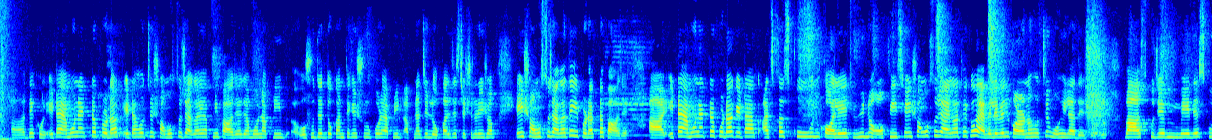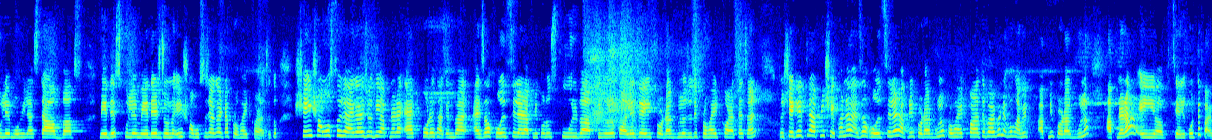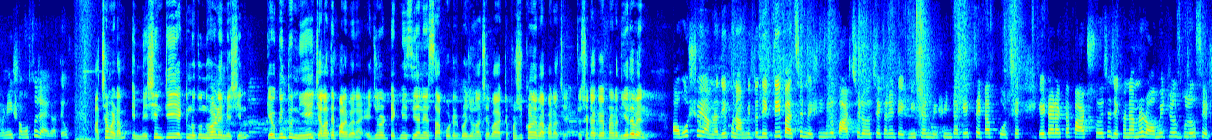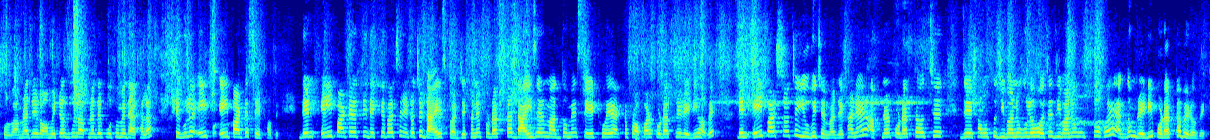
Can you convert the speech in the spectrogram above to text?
দেখুন, এটা এমন একটা প্রোডাক্ট এটা হচ্ছে সমস্ত জায়গায় আপনি পাওয়া যায়। যেমন আপনি ওষুধের দোকান থেকে শুরু করে আপনি, আপনার যে লোকাল যে স্টেশনারি শপ এই সমস্ত জায়গাতে এই প্রোডাক্টটা পাওয়া যায়। আর এটা এমন একটা প্রোডাক্ট এটা আজকাল স্কুল কলেজ বিভিন্ন অফিস সেই সমস্ত জায়গা থেকেও অ্যাভেলেবেল করানো হচ্ছে মহিলাদের জন্য বা যে মেয়েদের স্কুলে মহিলা স্টাফ বা মেয়েদের স্কুলে মেয়েদের জন্য এই সমস্ত জায়গায় এটা প্রোভাইড করা আছে। তো সেই সমস্ত জায়গায় যদি আপনারা অ্যাড করে থাকেন বা অ্যাজ আ হোলসেলার আপনি কোনো স্কুল বা আপনি কোনো কলেজে এই প্রোডাক্টগুলো যদি প্রোভাইড করাতে চান, তো সেক্ষেত্রে আপনি সেখানেও অ্যাজ আ হোলসেলার আপনি প্রোডাক্টগুলো প্রোভাইড করাতে পারবেন এবং আমি, আপনি প্রোডাক্টগুলো আপনারা এই সেল করতে পারবেন এই সমস্ত জায়গাতেও। আচ্ছা ম্যাডাম এই মেশিনটি একটা নতুন ধরনের মেশিন, কেউ কিন্তু নিয়েই চালাতে পারবে না। এই জন্য টেকনিশিয়ানের সাপোর্টের প্রয়োজন আছে বা একটা প্রশিক্ষণের ব্যাপার আছে। তো সেটাকে আপনারা দিয়ে দেবেন? অবশ্যই আমরা, দেখুন, আপনি তো দেখতেই পাচ্ছেন, মেশিনগুলো পার্টসে রয়েছে, এখানে টেকনিশিয়ান মেশিনটাকে সেট আপ করছে। এটার একটা পার্টস রয়েছে, যেখানে আমরা র মেটেরিয়ালসগুলো সেট করব। আমরা যে র মেটেরিয়ালসগুলো আপনাদের প্রথমে দেখালাম, সেগুলো এই এই পার্টে সেট হবে। দেন এই পার্টে আপনি দেখতে পাচ্ছেন, এটা হচ্ছে ডাইস পার্ট যেখানে প্রোডাক্টটা ডাইজের মাধ্যমে সেট হয়ে একটা প্রপার প্রোডাক্টে রেডি হবে। দেন এই পার্টসটা হচ্ছে ইউভি চেম্বার যেখানে আপনার প্রোডাক্টটা হচ্ছে যে সমস্ত জীবাণুগুলো হয়েছে, জীবাণুমুক্ত হয়ে একদম রেডি প্রোডাক্টটা বেরোবে।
